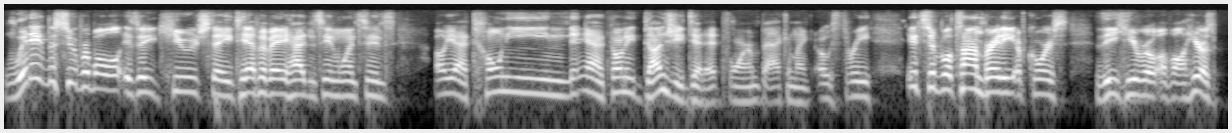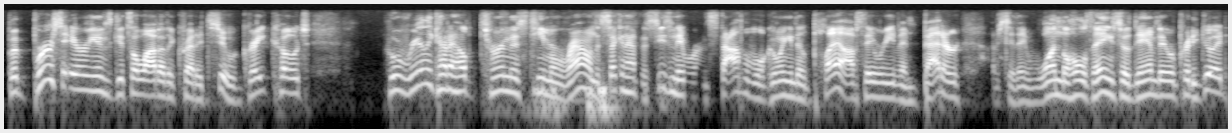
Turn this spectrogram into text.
Winning the Super Bowl is a huge thing. Tampa Bay hadn't seen one since. Oh yeah, Tony. Yeah, Tony Dungy did it for him back in like 03. It's Super Bowl. Tom Brady, of course, the hero of all heroes. But Bruce Arians gets a lot of the credit too. Great coach, who really kind of helped turn this team around. The second half of the season, they were unstoppable. Going into the playoffs, they were even better. Obviously, they won the whole thing, so damn, they were pretty good.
